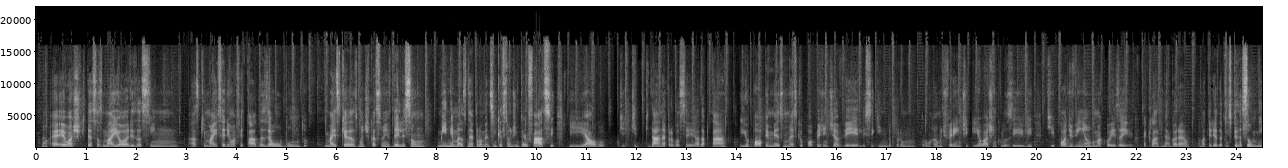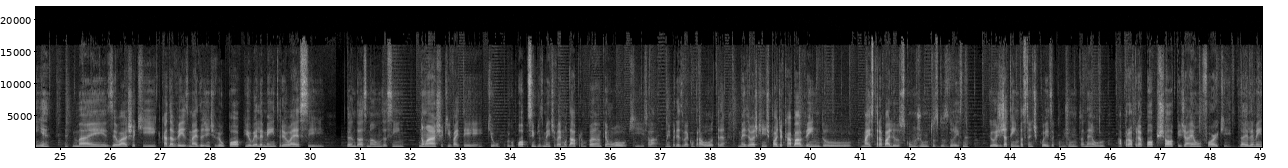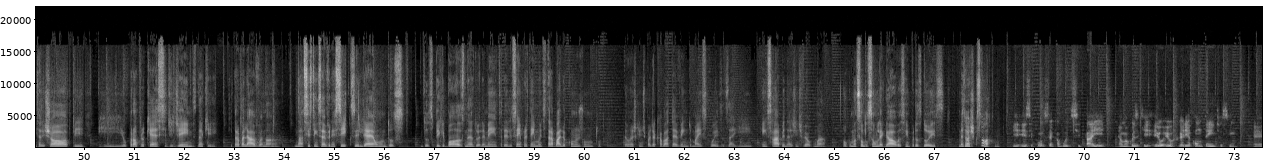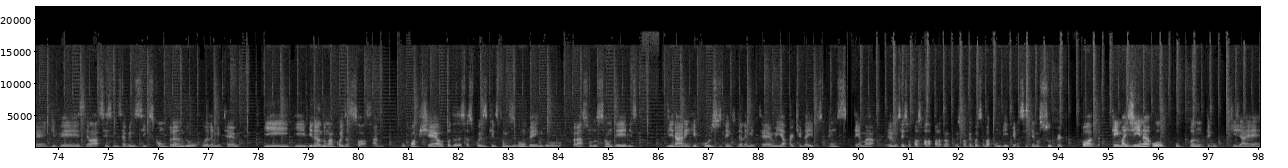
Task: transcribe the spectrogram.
Não, é, eu acho que dessas maiores, assim, as que mais seriam afetadas é o Ubuntu, mas que as modificações dele são mínimas, né? Pelo menos em questão de interface, e é algo que, que, que dá, né, para você adaptar. E o pop mesmo, mas que o pop a gente já vê ele seguindo por um, por um ramo diferente. E eu acho, inclusive, que pode vir alguma coisa aí. É claro, né? Agora é uma teoria da conspiração minha. Mas eu acho que cada vez mais a gente vê o pop e o Elementary OS dando as mãos, assim. Não acho que vai ter. que o, o pop simplesmente vai mudar para um Pantheon ou que, sei lá, uma empresa vai comprar outra. Mas eu acho que a gente pode acabar vendo mais trabalhos conjuntos dos dois, né? Hoje já tem bastante coisa conjunta, né? O, a própria Pop Shop já é um fork da Elementary Shop, e o próprio Cass de James, né, que, que trabalhava na, na System 76, ele é um dos, dos Big Boss, né, do Elementary, ele sempre tem muito trabalho conjunto, Então acho que a gente pode acabar até vendo mais coisas aí. Quem sabe, né? A gente vê alguma, alguma solução legal, assim, para os dois. Mas eu acho que só, né? E esse ponto que você acabou de citar aí é uma coisa que eu, eu ficaria contente, assim, é, de ver, sei lá, System 76 comprando o Elementary e, e virando uma coisa só, sabe? O Pop Shell, todas essas coisas que eles estão desenvolvendo para a solução deles virarem recursos dentro do Elementary e a partir daí você tem um sistema, eu não sei se eu posso falar a palavra, mas qualquer coisa você bota um bip, é um sistema super foda. Quem imagina o, o Pantheon, que já é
